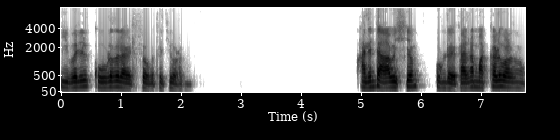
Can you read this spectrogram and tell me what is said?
ഇവരിൽ കൂടുതലായിട്ട് പ്രവർത്തിച്ചു തുടങ്ങും. അതിന്റെ ആവശ്യം ഉണ്ട്. കാരണം മക്കൾ വളർന്നു.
